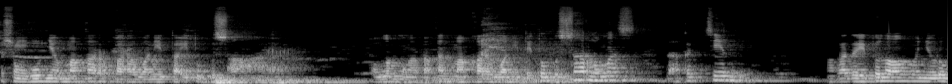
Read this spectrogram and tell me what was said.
Sesungguhnya makar para wanita itu besar. Allah mengatakan makar wanita itu besar loh mas, tak kecil. Maka dari itulah Allah menyuruh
